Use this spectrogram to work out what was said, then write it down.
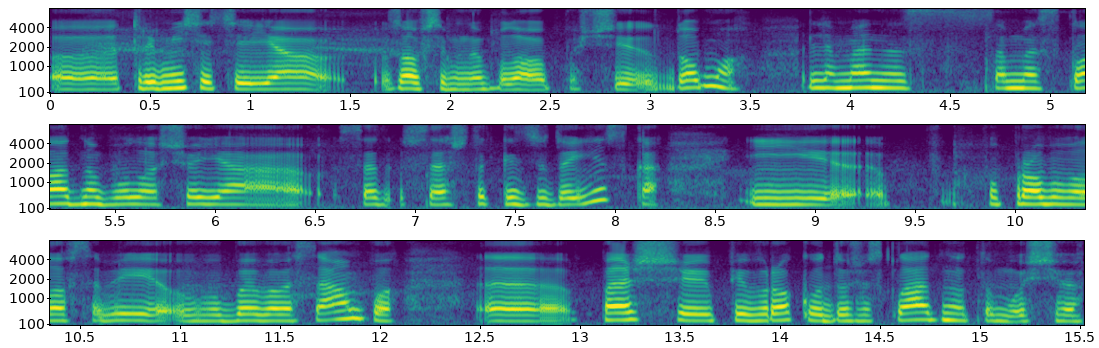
е, три місяці я зовсім не була почти вдома. Для мене саме складно було, що я все, все ж таки дзюдоїстка і попробувала в собі в бойове самбо. Е, Перші півроку дуже складно, тому що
